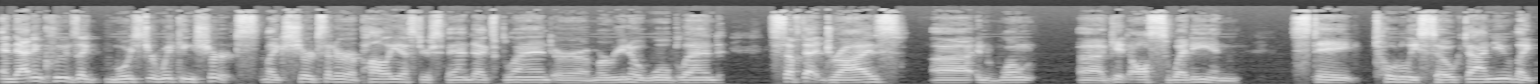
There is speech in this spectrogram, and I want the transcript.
and that includes like moisture wicking shirts, like shirts that are a polyester spandex blend or a merino wool blend, stuff that dries uh, and won't uh, get all sweaty and stay totally soaked on you. Like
